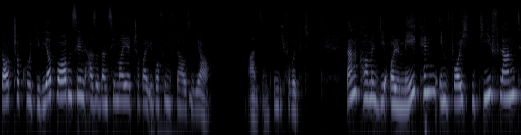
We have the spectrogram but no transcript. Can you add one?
dort schon kultiviert worden sind. Also dann sind wir jetzt schon bei über 5000 Jahren. Wahnsinn. Finde ich verrückt. Dann kommen die Olmeken im feuchten Tiefland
